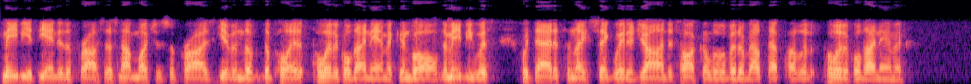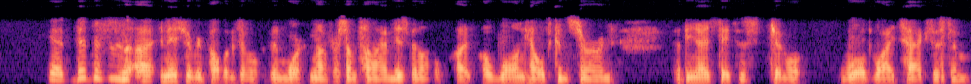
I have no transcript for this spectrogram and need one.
maybe at the end of the process, not much of a surprise given the, the polit- political dynamic involved. And maybe with, with that, it's a nice segue to Jon to talk a little bit about that polit- political dynamic. Yeah, this is uh, an issue Republicans have been working on for some time. There's been a, long-held concern that the United States' general worldwide tax system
